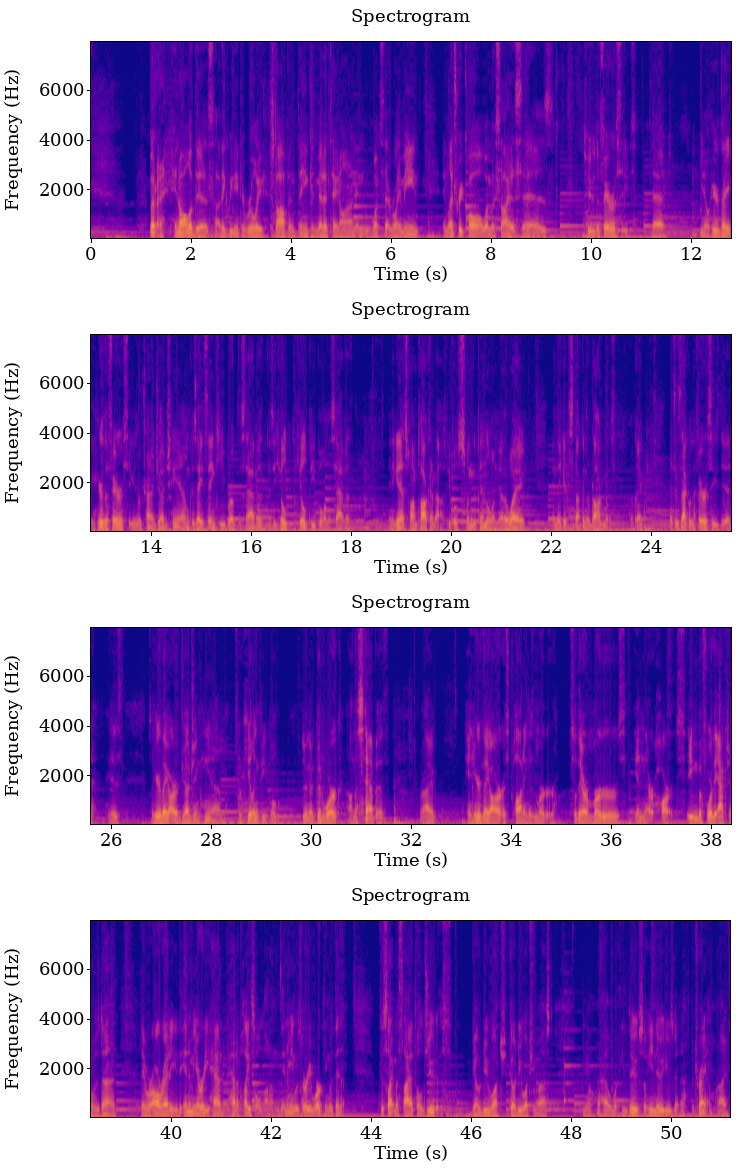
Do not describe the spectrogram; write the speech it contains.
But uh, in all of this, I think we need to really stop and think and meditate on and what's that really mean and let's recall what Messiah says to the Pharisees that you know here they here the Pharisees are trying to judge him because they think he broke the Sabbath because he healed healed people on the Sabbath. And again, that's what I'm talking about. Is people swing the pendulum the other way and they get stuck in their dogmas. Okay, that's exactly what the Pharisees did. Is so here they are judging him for healing people, doing a good work on the Sabbath, right? And here they are as plotting his murder. So they are murderers in their hearts. Even before the action was done, they were already, the enemy already had, had a placehold on them. The enemy was already working within them. Just like Messiah told Judas, go do what you, go do what you must, you know, uh, what you do. So he knew he was going to betray him, right?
